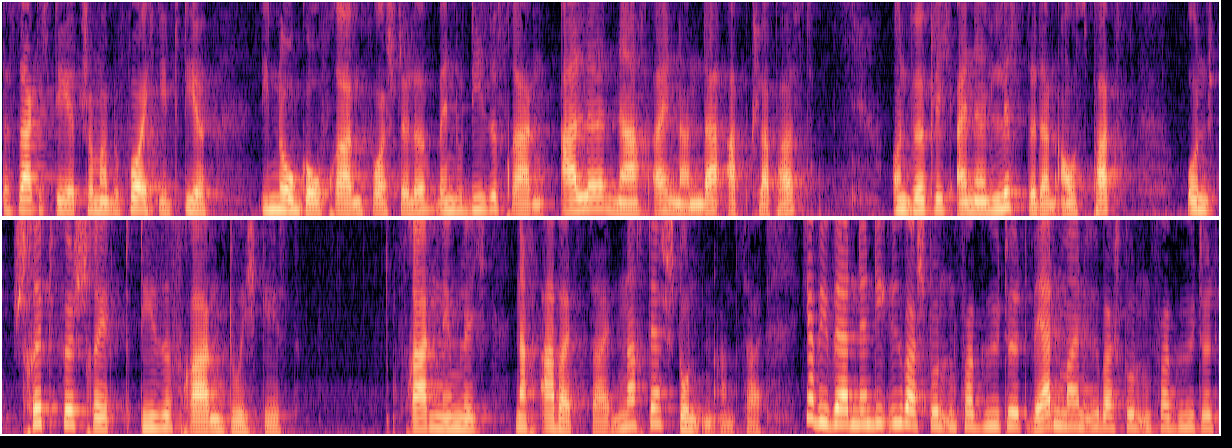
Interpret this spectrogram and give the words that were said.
das sage ich dir jetzt schon mal, bevor ich dir die No-Go-Fragen vorstelle, wenn du diese Fragen alle nacheinander abklapperst und wirklich eine Liste dann auspackst und Schritt für Schritt diese Fragen durchgehst. Fragen nämlich nach Arbeitszeiten, nach der Stundenanzahl. ja, wie werden denn die Überstunden vergütet? Werden meine Überstunden vergütet?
